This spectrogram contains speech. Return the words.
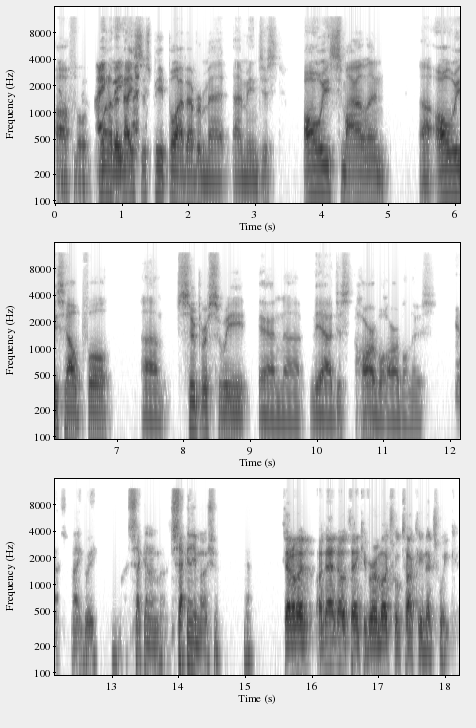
awful. I One of the agree. nicest people I've ever met. I mean, just always smiling, uh, always helpful, um, super sweet, and uh, yeah, just horrible, horrible news. Yes, I agree. Second, second emotion. Gentlemen, on that note, thank you very much. We'll talk to you next week.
